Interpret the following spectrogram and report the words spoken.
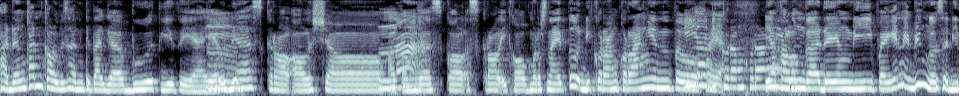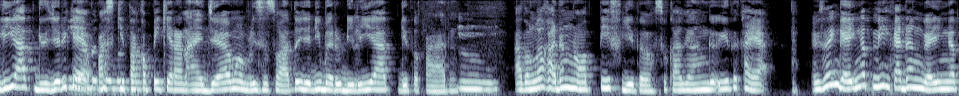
kadang kan kalau misalnya kita gabut gitu ya, ya Hmm. udah scroll all shop atau enggak scroll scroll e-commerce. Nah itu dikurang-kurangin tuh. Iya, kayak, dikurang-kurangin. Ya kalau nggak ada yang dipengen ya dia nggak usah dilihat gitu. Jadi Iya, kayak betul, pas kita kepikiran aja mau beli sesuatu jadi baru dilihat gitu kan. Hmm. Atau enggak kadang notif gitu, suka ganggu gitu kayak misalnya nggak inget nih kadang nggak inget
